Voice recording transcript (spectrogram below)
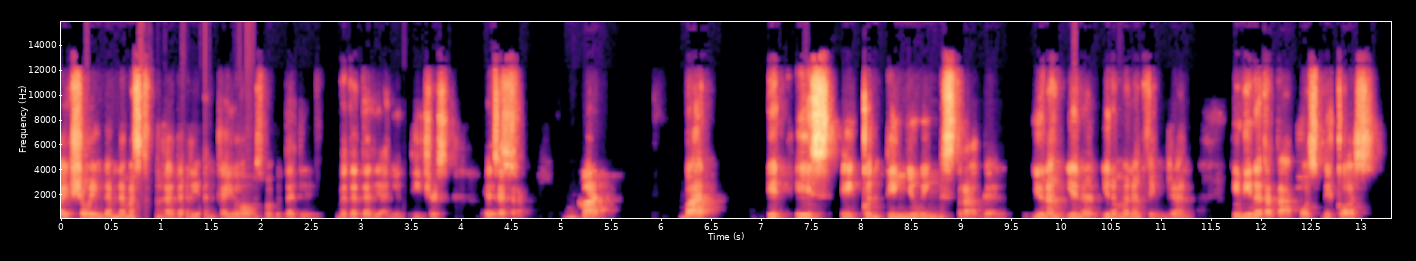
by showing them na mas madadalian kayo, mas madadali, madadalian yung teachers, yes. etc. But but it is a continuing struggle. Yun ang yun, ang, yun naman ang thing diyan. Hindi natatapos because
